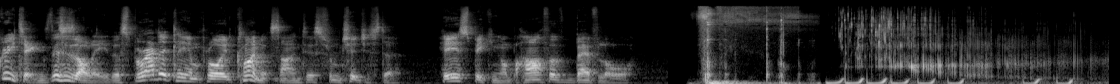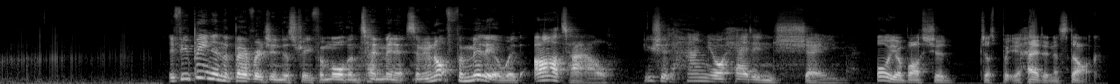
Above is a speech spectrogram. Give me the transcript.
Greetings, this is Ollie, the sporadically employed climate scientist from Chichester, here speaking on behalf of Bevlaw. If you've been in the beverage industry for more than 10 minutes and you're not familiar with Artal, you should hang your head in shame. Or your boss should just put your head in a stock.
